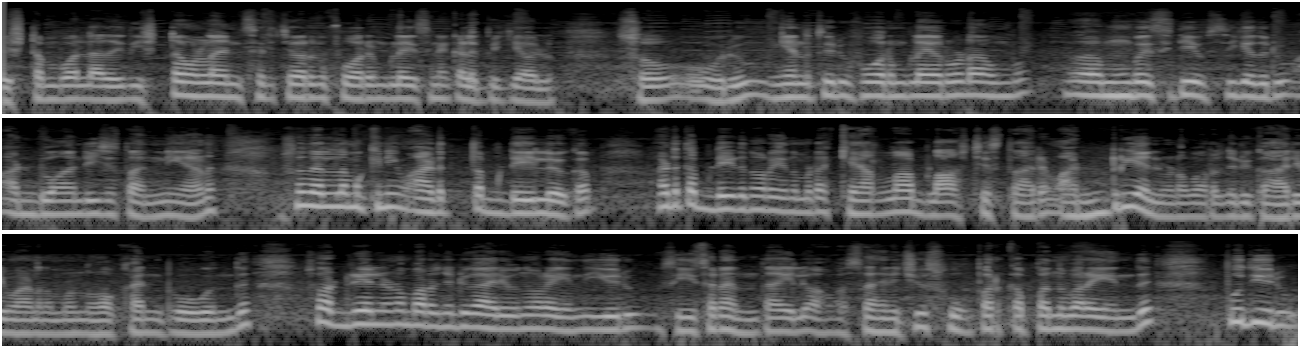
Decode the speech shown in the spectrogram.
ഇഷ്ടം പോലെ അതായത് ഇഷ്ടമുള്ള അനുസരിച്ച് അവർക്ക് ഫോറിൻ പ്ലേയേഴ്സിനെ കളിപ്പിക്കാമല്ലോ. സോ ഒരു ഇങ്ങനത്തെ ഒരു ഫോറിൻ പ്ലെയറോട് ആകുമ്പോൾ മുംബൈ സിറ്റി എഫ് സിക്ക് അതൊരു അഡ്വാന്റേജ് തന്നെയാണ്. സോ എന്നാലും നമുക്കിനി അടുത്ത അപ്ഡേറ്റിൽ വെക്കാം. അടുത്ത അപ്ഡേറ്റ് എന്ന് പറയുന്നത് നമ്മുടെ കേരള ബ്ലാസ്റ്റേഴ്സ് താരം അഡ്രിയൽ ലൂണ പറഞ്ഞൊരു കാര്യമാണ് നമ്മൾ നോക്കാൻ പോകുന്നത്. സോ അഡ്രിയൽ ലൂണ പറഞ്ഞൊരു കാര്യം എന്ന് പറയുന്നത് ഈ ഒരു സീസൺ എന്തായാലും അവസാനിച്ചു. സൂപ്പർ കപ്പ് എന്ന് പറയുന്നത് പുതിയൊരു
